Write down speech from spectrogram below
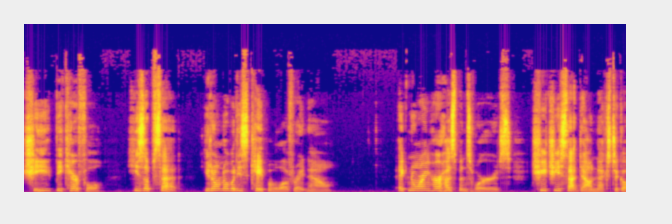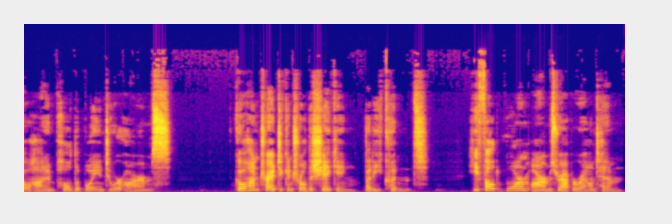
Chi, be careful. He's upset. You don't know what he's capable of right now. Ignoring her husband's words, Chi Chi sat down next to Gohan and pulled the boy into her arms. Gohan tried to control the shaking, but he couldn't. He felt warm arms wrap around him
